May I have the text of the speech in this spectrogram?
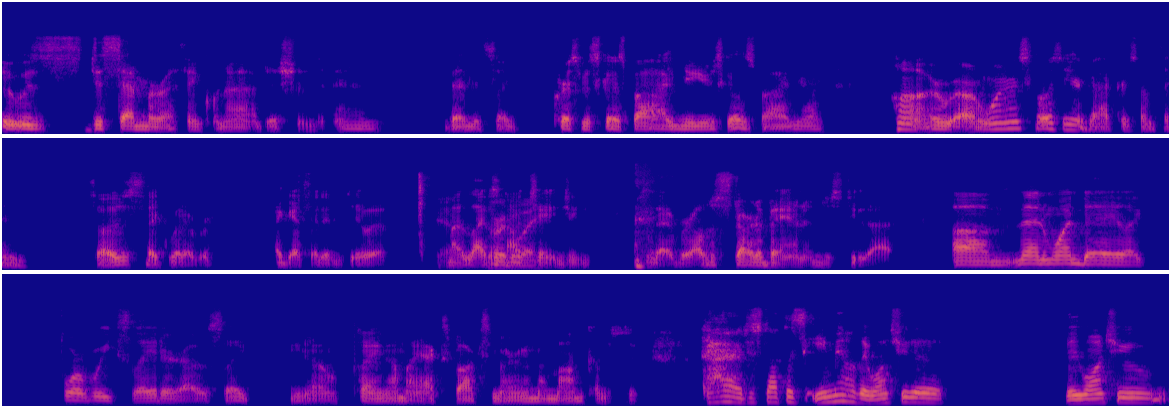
it was December, I think, when I auditioned, and then it's like Christmas goes by, New Year's goes by, and you're like, huh, are, are we supposed to hear back or something? So I was just like, whatever. I guess I didn't do it. Yeah, My life's not away. changing. Whatever. I'll just start a band and just do that. Um, then one day, like four weeks later, I was like, you know, playing on my Xbox in my room. My mom comes to, God, I just got this email. They want you to, they want you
